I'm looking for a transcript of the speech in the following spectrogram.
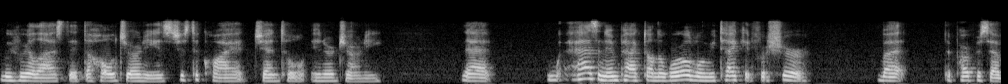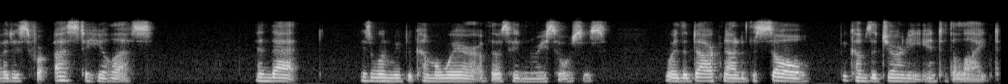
we've realized that the whole journey is just a quiet, gentle inner journey that has an impact on the world when we take it for sure, but the purpose of it is for us to heal us. And that is when we become aware of those hidden resources, where the dark night of the soul becomes a journey into the light.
